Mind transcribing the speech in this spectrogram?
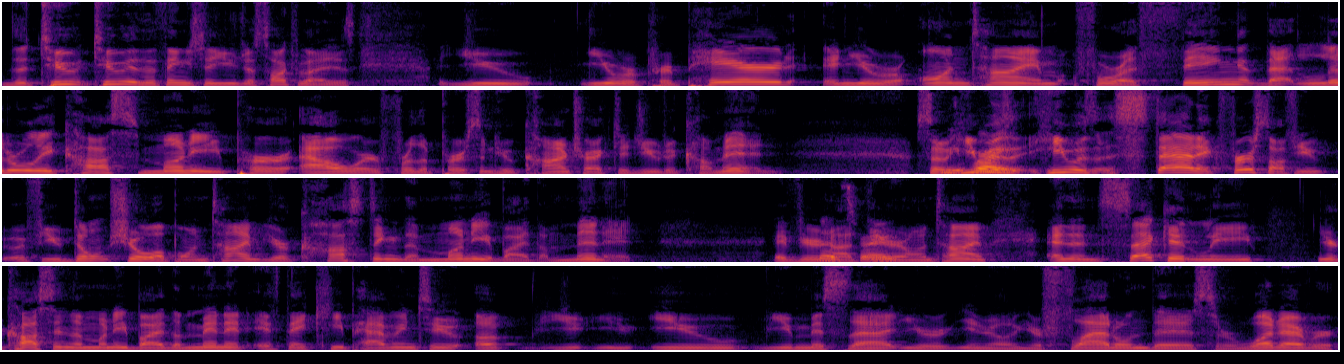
the two two of the things that you just talked about is you you were prepared and you were on time for a thing that literally costs money per hour for the person who contracted you to come in. So he right. was he was ecstatic. First off, you if you don't show up on time, you're costing them money by the minute if you're That's not right. there on time. And then secondly, you're costing them money by the minute if they keep having to up you you you, you miss that you're you know you're flat on this or whatever.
